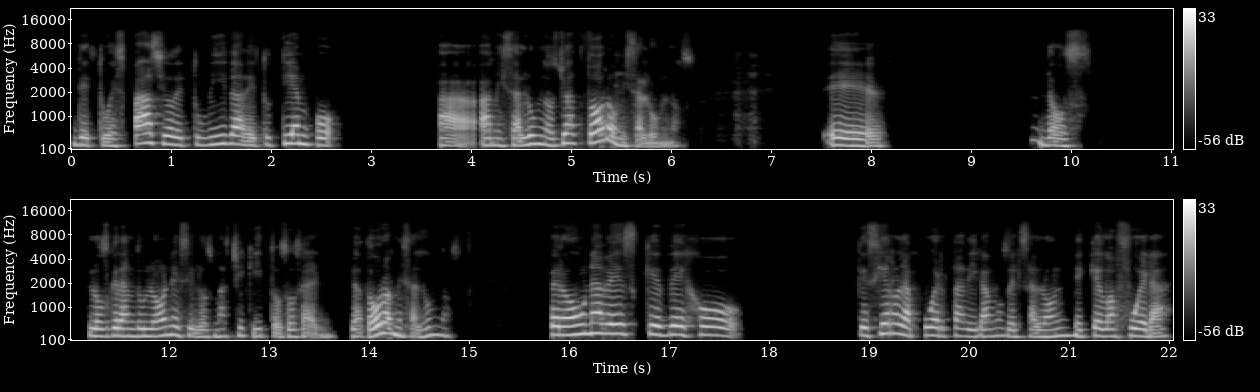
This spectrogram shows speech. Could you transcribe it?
de tu espacio, de tu vida, de tu tiempo a, mis alumnos. Yo adoro mis alumnos. Eh, los, los grandulones y los más chiquitos, o sea, yo adoro a mis alumnos. Pero una vez que dejo que cierro la puerta, digamos, del salón, me quedo afuera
